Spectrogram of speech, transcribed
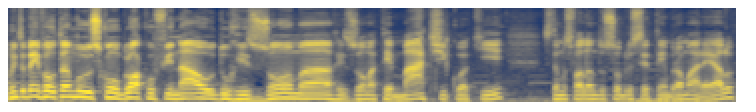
Muito bem, voltamos com o bloco final do Rizoma, Rizoma temático aqui. Estamos falando sobre o Setembro Amarelo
